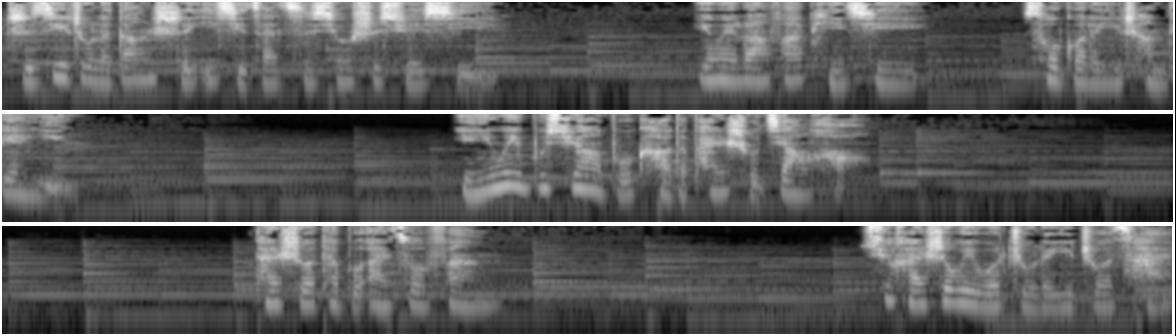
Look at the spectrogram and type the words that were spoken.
只记住了当时一起在自修室学习，因为乱发脾气，错过了一场电影，也因为不需要补考的拍手叫好。他说他不爱做饭，却还是为我煮了一桌菜。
